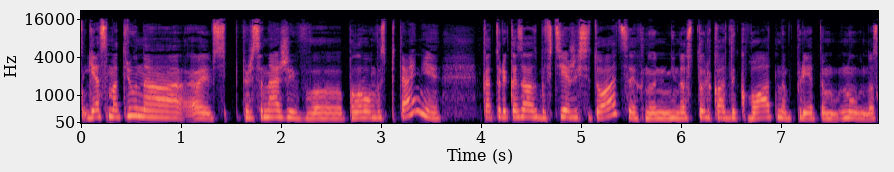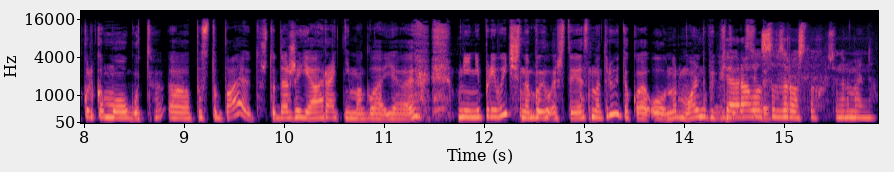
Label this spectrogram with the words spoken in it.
я смотрю на э, персонажей в половом воспитании, которые, казалось бы, в тех же ситуациях, но не настолько адекватно при этом, ну, насколько могут, э, поступают, что даже я орать не могла. Я, мне непривычно было, что я смотрю и такое, о, нормально победила Ты орала себя. со взрослых, все нормально.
